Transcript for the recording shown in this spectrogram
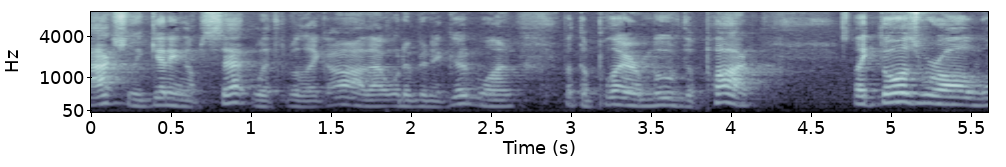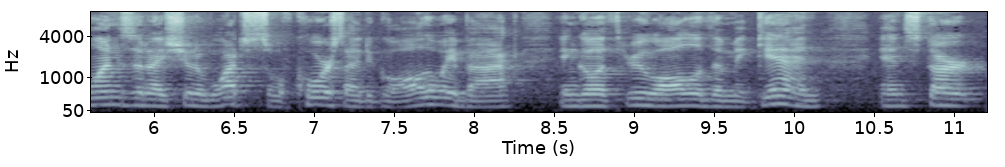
actually getting upset with, was like, ah, oh, that would have been a good one, but the player moved the puck. Like those were all ones that I should have watched. So of course I had to go all the way back and go through all of them again and start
